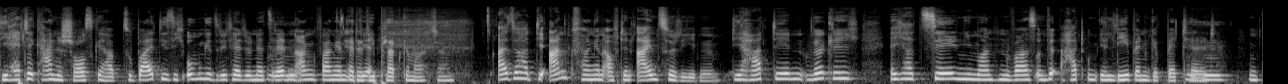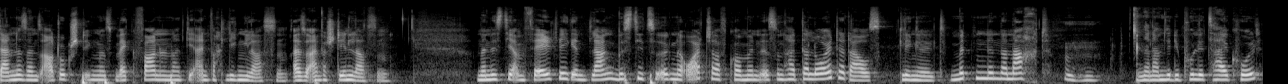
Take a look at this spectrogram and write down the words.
die hätte keine Chance gehabt. Sobald die sich umgedreht hätte und jetzt Rennen angefangen Hätte wär- die platt gemacht, ja. also hat die angefangen, auf den einzureden. Die hat den wirklich, ich erzähle niemandem was und hat um ihr Leben gebettelt. Und dann ist er ins Auto gestiegen, ist weggefahren und hat die einfach liegen lassen, also einfach stehen lassen. Und dann ist die am Feldweg entlang, bis die zu irgendeiner Ortschaft gekommen ist und hat da Leute rausklingelt, mitten in der Nacht. Und dann haben die die Polizei geholt.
